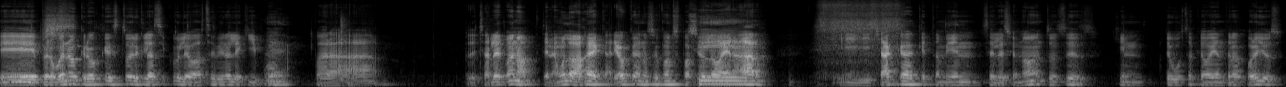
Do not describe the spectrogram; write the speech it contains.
eh, pero bueno, creo que esto del clásico le va a servir al equipo eh. para pues, echarle. Bueno, tenemos la baja de Carioca, no sé cuántos partidos le vayan a dar. Y Chaca, que también se lesionó. Entonces, ¿quién te gusta que vaya a entrar por ellos?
